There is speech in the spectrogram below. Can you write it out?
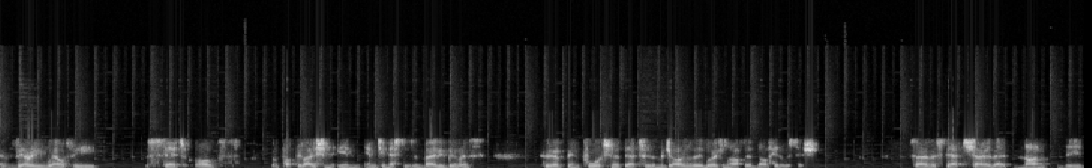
a very wealthy set of population in empty nesters and baby boomers who have been fortunate that through the majority of their working life they've not hit a recession. So the stats show that nine, the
